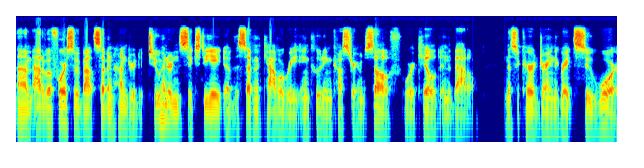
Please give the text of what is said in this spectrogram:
Um, out of a force of about 700, 268 of the 7th Cavalry, including Custer himself, were killed in the battle. And this occurred during the Great Sioux War,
